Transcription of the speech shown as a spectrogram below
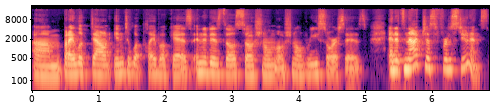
Um, but I look down into what playbook is, and it is those social emotional resources. And it's not just for students,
